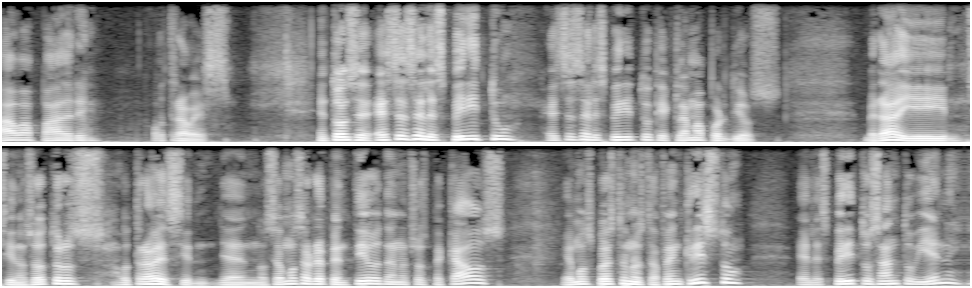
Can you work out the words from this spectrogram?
Abba Padre, otra vez. Entonces, este es el espíritu, este es el espíritu que clama por Dios. ¿Verdad? Y si nosotros, otra vez, si nos hemos arrepentido de nuestros pecados, hemos puesto nuestra fe en Cristo, el Espíritu Santo viene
